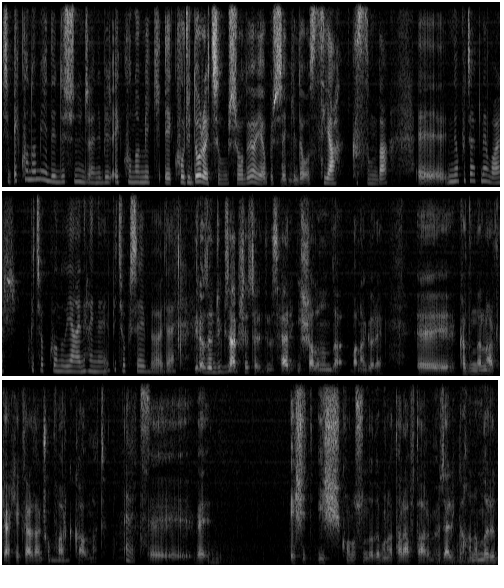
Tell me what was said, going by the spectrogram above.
şimdi ekonomiyi de düşününce hani bir ekonomik e, koridor açılmış oluyor ya bu şekilde o siyah kısımda. E, ne yapacak ne var? Birçok konu yani hani birçok şey böyle. Biraz önce güzel bir şey söylediniz. Her iş alanında bana göre e, kadınların artık erkeklerden çok farkı kalmadı. Evet. E, ve eşit iş konusunda da buna taraftarım. Özellikle hanımların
